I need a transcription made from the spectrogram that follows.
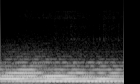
Música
